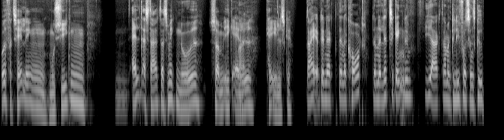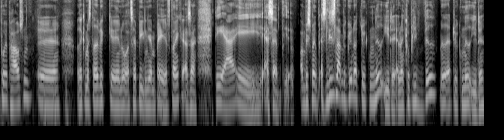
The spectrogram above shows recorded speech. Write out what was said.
Både fortællingen, musikken, alt. Altså, der, er- der er simpelthen ikke noget, som ikke alle Nej. kan elske. Nej, og den er, den er kort. Den er let tilgængelig. Fire akter. Man kan lige få sig en skid på i pausen. Øh, og så kan man stadigvæk øh, nå at tage bilen hjem bagefter. Ikke? Altså, det er... Øh, altså, det- og hvis man altså lige så snart begynder at dykke ned i det, eller man kan blive ved med at dykke ned i det,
